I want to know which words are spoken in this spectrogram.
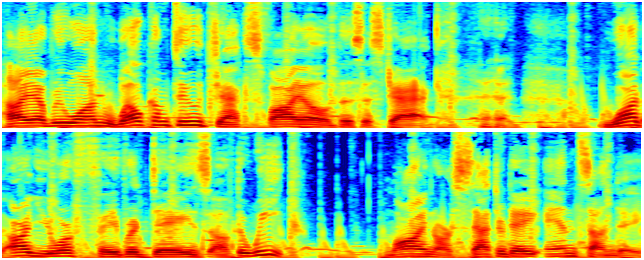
Hi everyone, welcome to Jack's File. This is Jack. what are your favorite days of the week? Mine are Saturday and Sunday.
